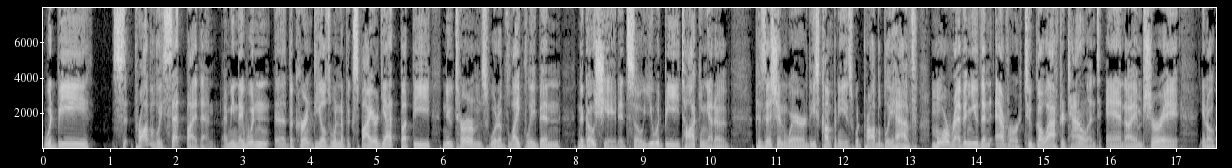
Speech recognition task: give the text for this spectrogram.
would be probably set by then. I mean, they wouldn't, uh, the current deals wouldn't have expired yet, but the new terms would have likely been negotiated. So you would be talking at a position where these companies would probably have more revenue than ever to go after talent. And I am sure a, you know,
